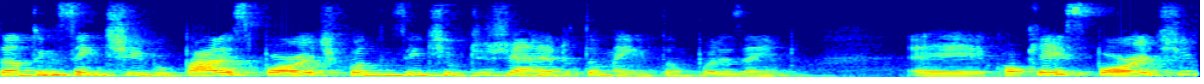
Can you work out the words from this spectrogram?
tanto incentivo para esporte quanto incentivo de gênero também. Então, por exemplo, é, qualquer esporte,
